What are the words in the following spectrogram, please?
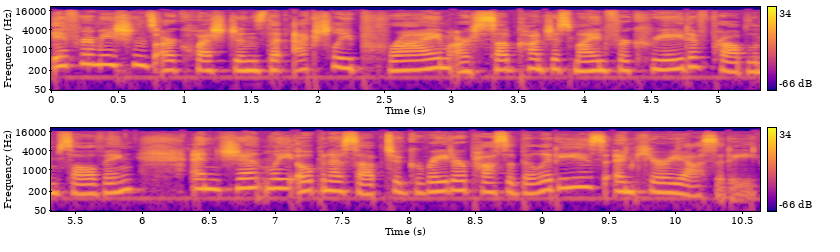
iffirmations are questions that actually prime our subconscious mind for creative problem solving and gently open us up to greater possibilities and curiosity.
